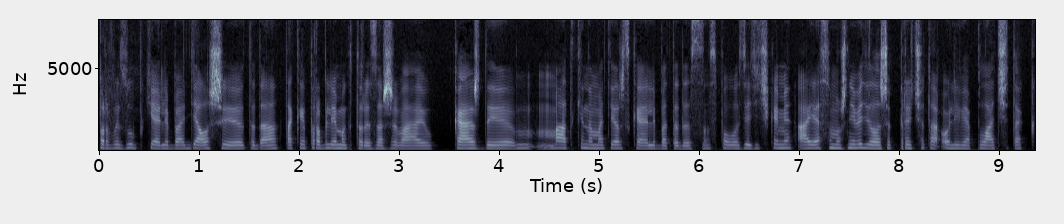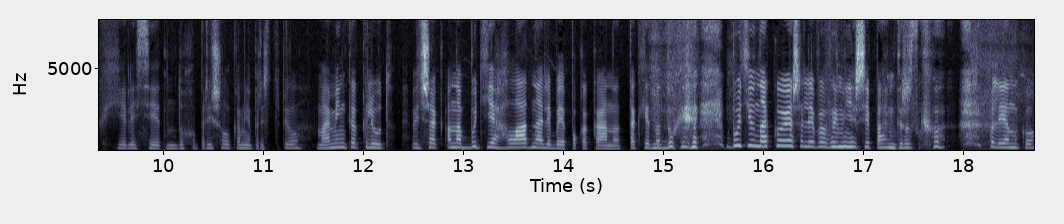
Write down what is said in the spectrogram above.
prvé zúbky, alebo ďalšie teda také problémy, ktoré zažívajú každé matky na materskej, alebo teda spolu s detičkami. A ja som už nevedela, že prečo tá Olivia plače, tak Елисей jednoducho prišiel ко мне, приступил. Маменька клют. Ведь však она buď je hladná, lebo je pokakána. Tak jednoducho, buď ju nakoješ, alebo vymenieš jej pampersku, plenku.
